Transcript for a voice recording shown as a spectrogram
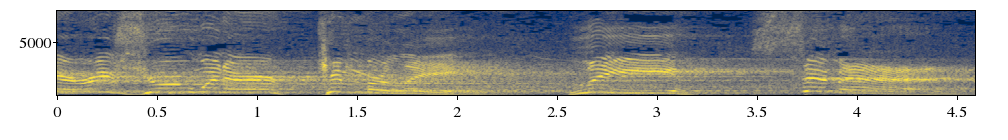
here is your winner, Kimberly Lee Simmons.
